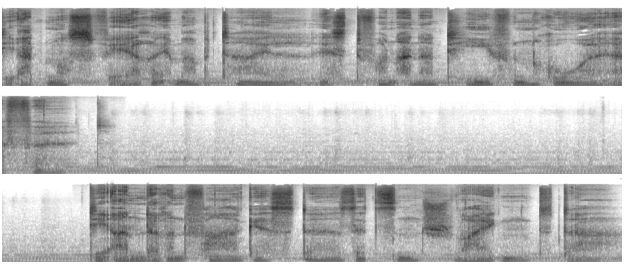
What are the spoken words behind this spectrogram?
Die Atmosphäre im Abteil ist von einer tiefen Ruhe erfüllt. Die anderen Fahrgäste sitzen schweigend da,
